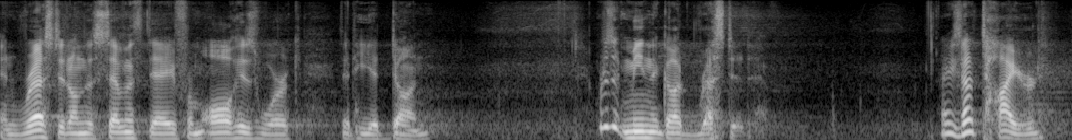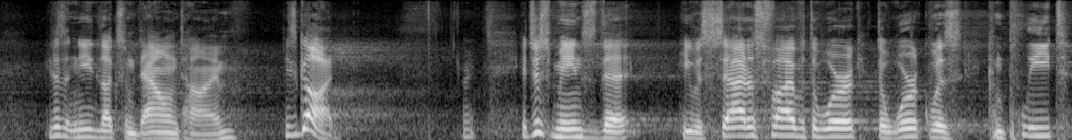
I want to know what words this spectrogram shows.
and rested on the seventh day from all his work that he had done. What does it mean that God rested? He's not tired. He doesn't need like some downtime. He's God. Right? It just means that he was satisfied with the work, the work was complete.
